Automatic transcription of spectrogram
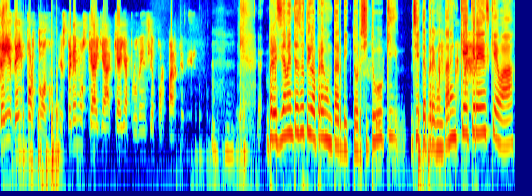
de, de, ir por todo. Esperemos que haya, que haya prudencia por parte de él. Precisamente eso te iba a preguntar, Víctor. Si tú, si te preguntaran qué crees que va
